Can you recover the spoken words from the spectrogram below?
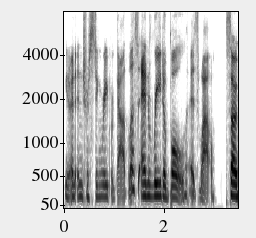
you know, an interesting read regardless and readable as well. So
